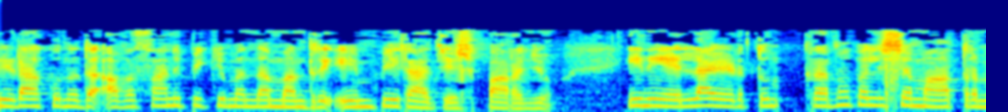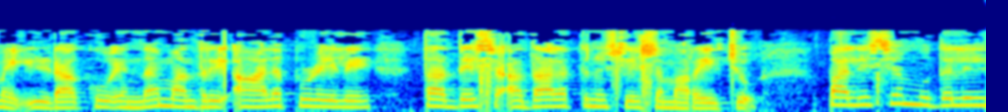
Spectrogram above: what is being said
ഈടാക്കുന്നത് അവസാനിപ്പിക്കുമെന്ന് മന്ത്രി എം പി രാജേഷ് പറഞ്ഞു. ഇനി എല്ലായിടത്തും ക്രമപലിശ മാത്രമേ ഈടാക്കൂ എന്ന് മന്ത്രി ആലപ്പുഴയിലെ തദ്ദേശ അദാലത്തിനുശേഷം അറിയിച്ചു. പലിശ മുതലിൽ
